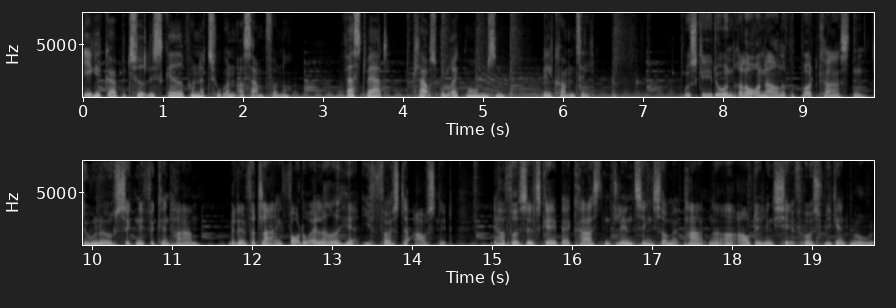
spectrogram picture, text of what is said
ikke gør betydelig skade på naturen og samfundet. Fast vært Claus Ulrik Mortensen. Velkommen til. Måske du undrer dig over navnet på podcasten Do No Significant Harm. Men den forklaring får du allerede her i første afsnit. Jeg har fået selskab af Carsten Glenting, som er partner og afdelingschef hos Weekend Måø.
